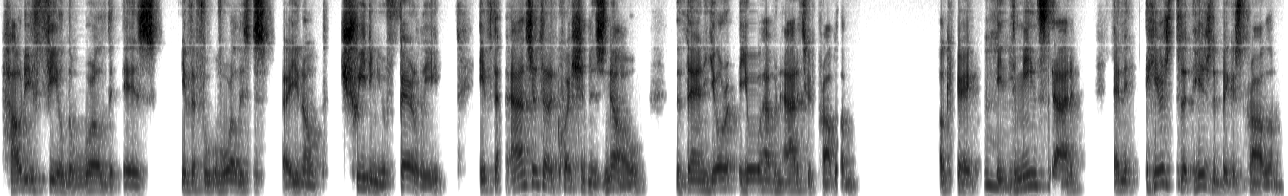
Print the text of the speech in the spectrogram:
how do you feel the world is, if the world is, uh, you know, treating you fairly, if the answer to that question is no, then you're you have an attitude problem okay mm-hmm. it means that and here's the here's the biggest problem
